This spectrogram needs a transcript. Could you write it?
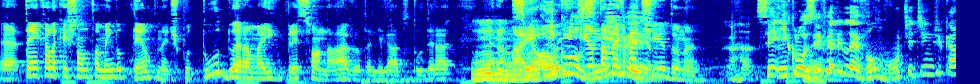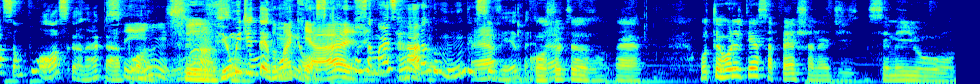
É, tem aquela questão também do tempo, né? Tipo, tudo era mais impressionável, tá ligado? Tudo era, era maior. Sim, hoje em dia tá mais inclusive- batido, né? Aham. Sim, inclusive ele levou um monte de indicação pro Oscar, né, cara? Porra, Sim, Sim, mano, filme de tudo, terror em Oscar é a maquiagem. coisa mais rara do mundo que É. se vê, velho. Com certeza, é. O terror ele tem essa pecha, né, de ser meio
